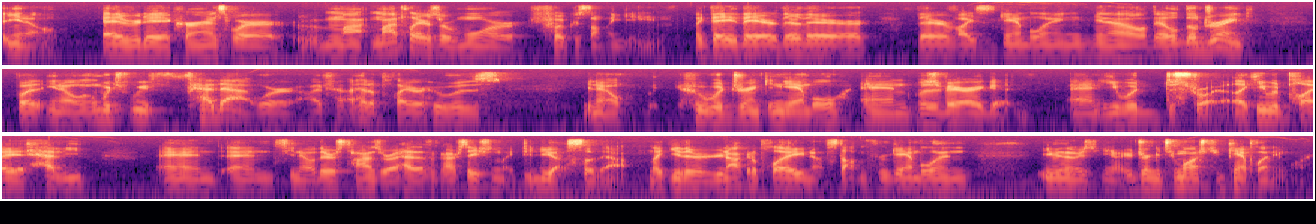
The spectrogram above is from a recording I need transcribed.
you know, everyday occurrence where my, my players are more focused on the game. Like they they're they're there. Their vice is gambling. You know, they'll they'll drink, but you know, in which we've had that where I've had a player who was, you know, who would drink and gamble and was very good, and he would destroy it. Like he would play it heavy. And and you know, there's times where I had a conversation like, dude, you gotta slow down. Like either you're not gonna play, you know, stop him from gambling, even though he's, you know you're drinking too much, you can't play anymore.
